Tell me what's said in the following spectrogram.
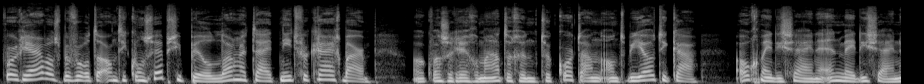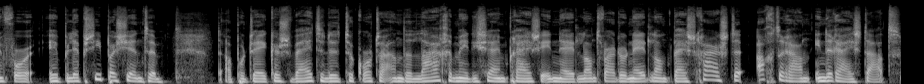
Vorig jaar was bijvoorbeeld de anticonceptiepil lange tijd niet verkrijgbaar. Ook was er regelmatig een tekort aan antibiotica oogmedicijnen en medicijnen voor epilepsiepatiënten. De apothekers wijten de tekorten aan de lage medicijnprijzen in Nederland... waardoor Nederland bij schaarste achteraan in de rij staat.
